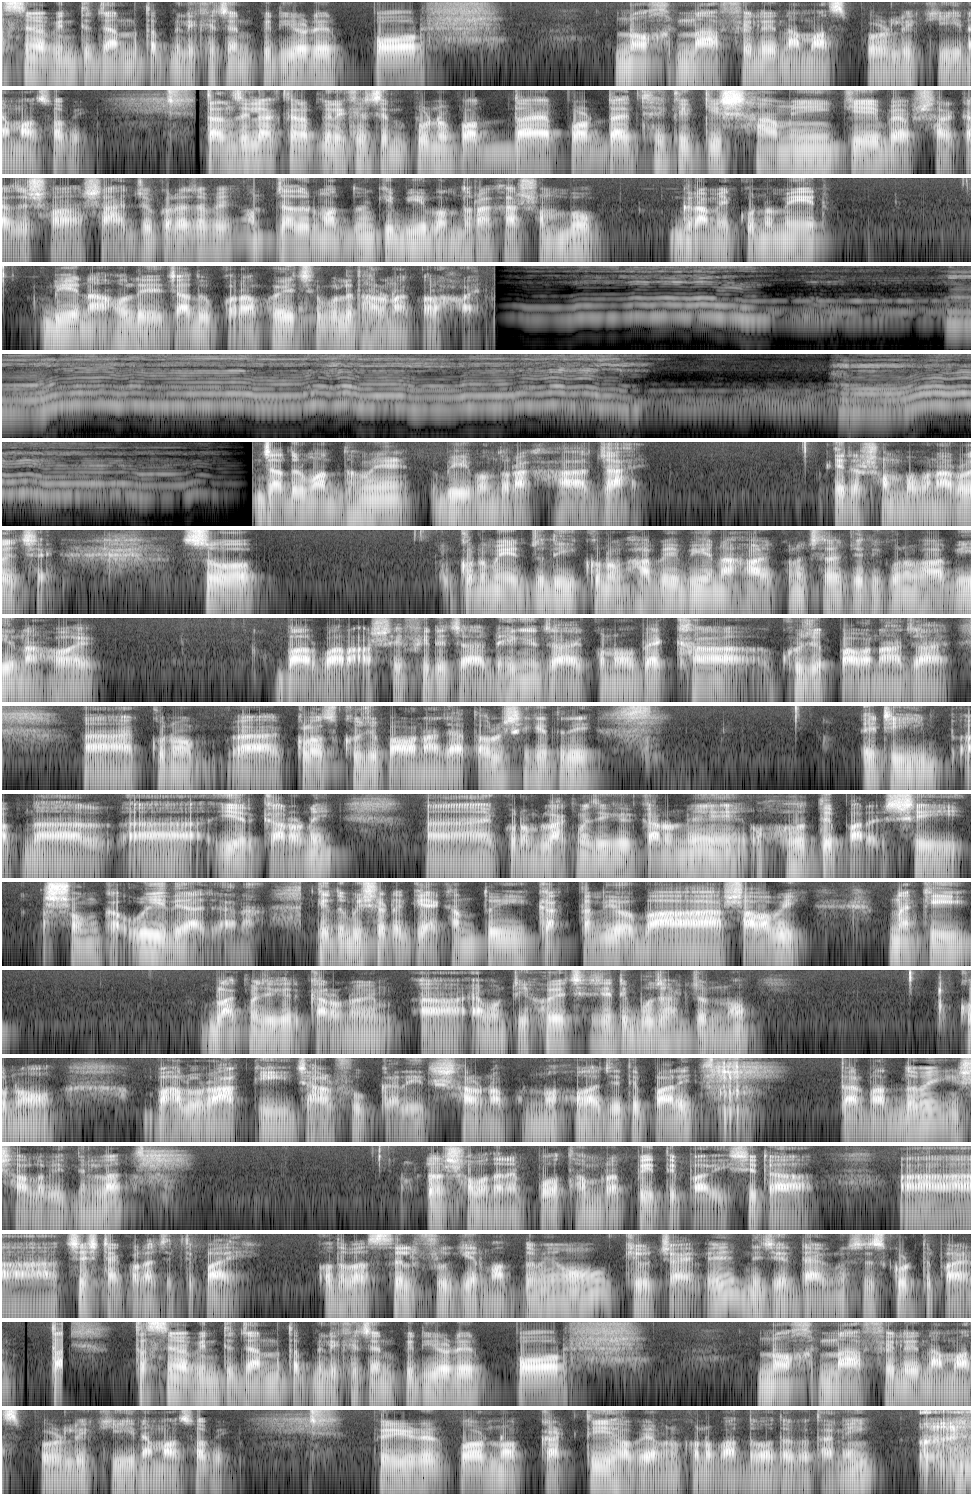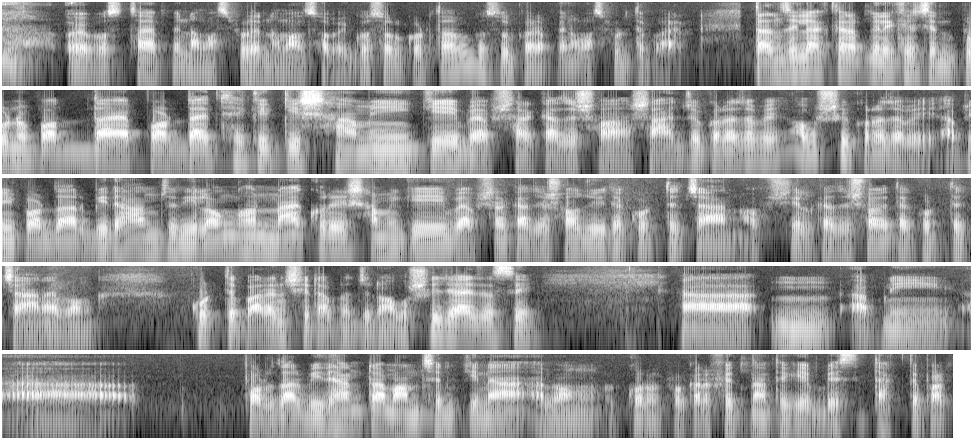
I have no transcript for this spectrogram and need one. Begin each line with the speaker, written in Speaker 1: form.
Speaker 1: তাসনিমা বিনতে জান্নাত আপনি লিখেছেন। পিরিয়ডের পর নখ না ফেলে নামাজ পড়লে কি নামাজ হবে? তানজিল আক্তার আপনি লিখেছেন, পূর্ণ পর্দায় পর্দায় থেকে কি স্বামীকে ব্যবসার কাজে সহ- সাহায্য করা যাবে? জাদুর মাধ্যমে কি বিয়ে বন্ধ রাখা সম্ভব? গ্রামে কোনো মেয়ের বিয়ে না হলে জাদু করা হয়েছে বলে ধারণা করা হয়। জাদুর মাধ্যমে বিয়ে বন্ধ রাখা যায়। এটা সম্ভাবনা রয়েছে। সো কোনো মেয়ের যদি কোনোভাবে বিয়ে না হয়, কোনো ছেলের যদি কোনোভাবে বিয়ে না হয়, বারবার আসে, ফিরে যায়, ভেঙে যায়, কোনো ব্যাখ্যা খুঁজে পাওয়া না যায় কোনো ক্লজ খুঁজে পাওয়া না যায়, তাহলে সেক্ষেত্রে এটি আপনার ইয়ের কারণে কোনো ব্ল্যাক ম্যাজিকের কারণে হতে পারে, সেই আশঙ্কা উড়িয়ে দেওয়া যায় না। কিন্তু বিষয়টা কি একান্তই কাকতালীয় বা স্বাভাবিক? নাকি ব্ল্যাক ম্যাজিকের কারণে এমনটি হয়েছে, সেটি বোঝার জন্য কোনো ভালো রাকি ঝাড়ফুঁককারীর শরণাপন্ন হওয়া যেতে পারে। তার মাধ্যমে ইনশাআল্লাহ বিদিল্লা সমাধানের পথ আমরা পেতে পারি, সেটা চেষ্টা করা যেতে পারে। অথবা সেলফ রুগিয়ার মাধ্যমেও কেউ চাইলে নিজের ডায়াগনোসিস করতে পারেন। তা- তাসনিমা বিনতে জান্নাত, আপনি লিখেছেন পিরিয়ডের পর নখ না ফেলে নামাজ পড়লে কি নামাজ হবে? পিরিয়ডের পর নখ কাটতেই হবে এমন কোনো বাধ্যবাধকতা নেই। ওই অবস্থায় আপনি নামাজ পড়ে নামাজ হবে, গোসল করতে হবে, গোসল করে আপনি নামাজ পড়তে পারেন। তানজিল আক্তার আপনি লিখেছেন, পূর্ণ পর্দায় পর্দায় থেকে কি স্বামীকে ব্যবসার কাজে সহ- সাহায্য করা যাবে? অবশ্যই করা যাবে। আপনি পর্দার বিধান যদি লঙ্ঘন না করে স্বামীকে ব্যবসার কাজে সহযোগিতা করতে চান, অফিসিয়াল কাজে সহায়তা করতে চান এবং করতে পারেন, সেটা আপনার জন্য অবশ্যই জায়জ আছে। আপনি পর্দার বিধানটা মানছেন কিনা এবং কোনো প্রকার ফেতনা থেকে বেঁচে থাকতে পারছেন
